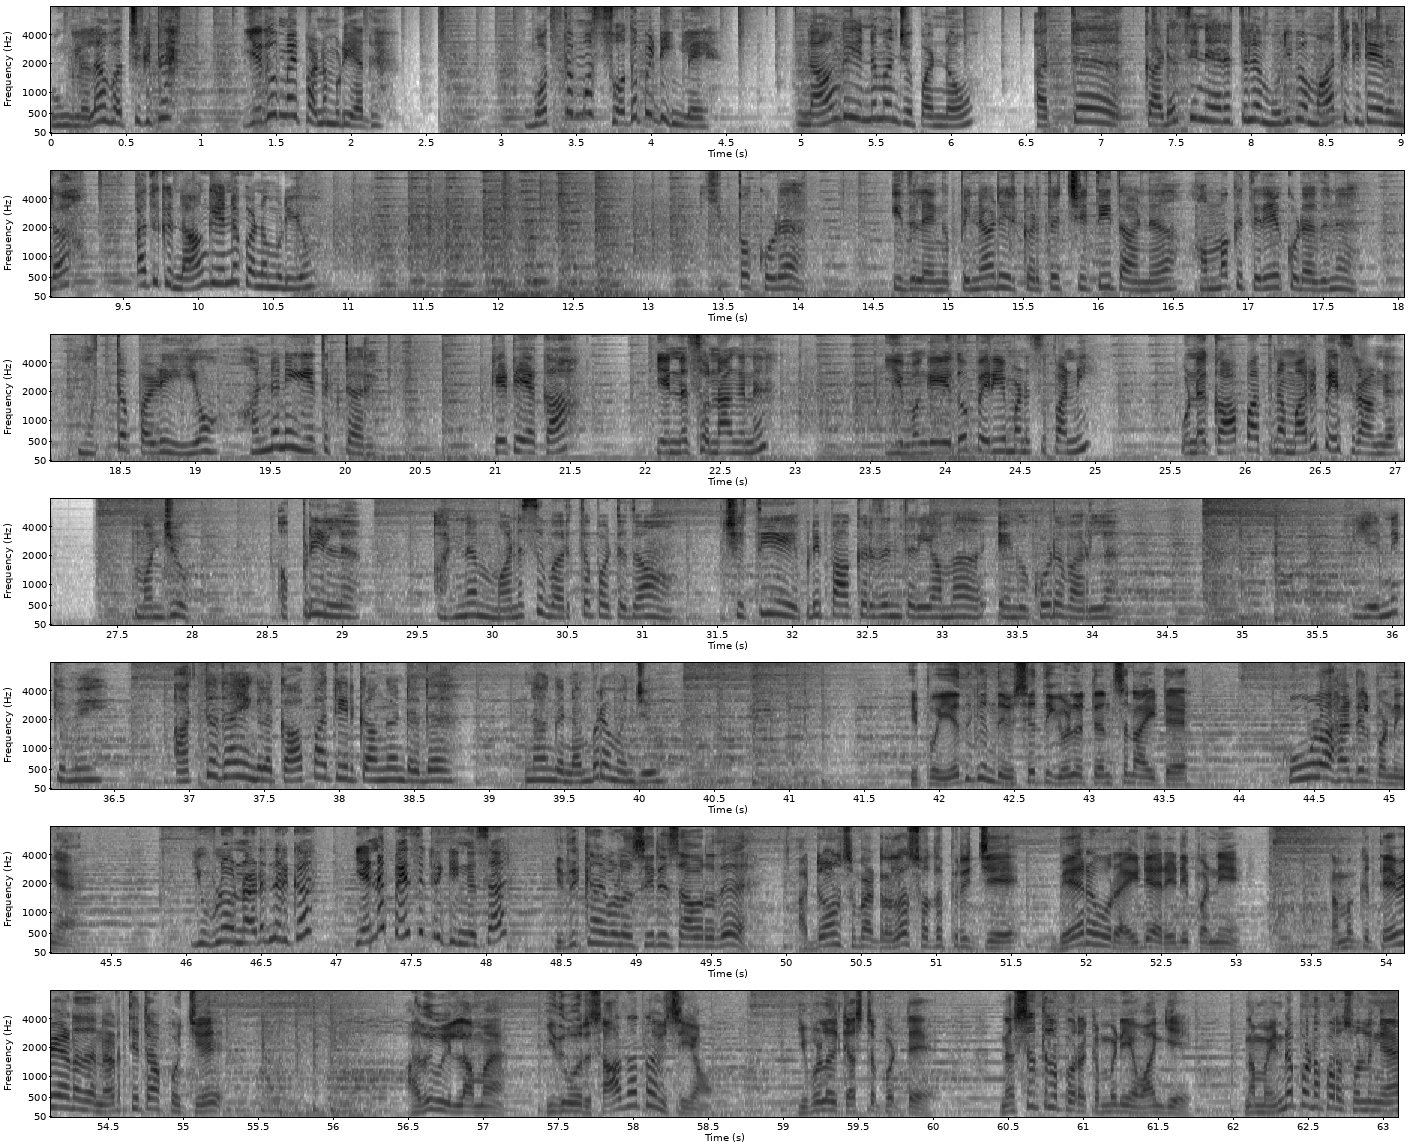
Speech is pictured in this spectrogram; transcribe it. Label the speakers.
Speaker 1: உங்களெல்லாம் வச்சுக்கிட்டு எதுவுமே பண்ண முடியாது. மொத்தமா சொதப்பிட்டீங்களே.
Speaker 2: நாங்க என்ன மஞ்சு பண்ணோம்? அத்தை கடைசி நேரத்துல முடிவை மாத்திக்கிட்டே இருந்தா அதுக்கு நாங்க என்ன பண்ண முடியும்?
Speaker 3: இப்ப கூட இதுல எங்க பின்னாடி இருக்கிறது சித்தி தான்னு அம்மாக்கு தெரியக்கூடாதுன்னு மொத்த பழியையும் அண்ணனே ஏத்துக்கிட்டாரு.
Speaker 1: கேட்டியாக்கா? என்ன சொன்னாங்கன்னு? இவங்க ஏதோ பெரிய மனசு பண்ணி உன்னை காப்பாத்துன மாதிரி பேசுறாங்க.
Speaker 3: மஞ்சு அப்படி இல்ல. அண்ணன் மனசு வருத்தப்பட்டு தான் சித்தியை எப்படி பாக்குறதுன்னு தெரியாம எங்க கூட வரல.
Speaker 2: என்னைக்குமே அத்தை தான் எங்களை காப்பாத்திருக்காங்கன்றத நாங்க நம்புறோம் மஞ்சு.
Speaker 4: இப்போ எதுக்கு இந்த விஷயத்துக்கு இவ்வளவு டென்ஷன் ஆயிட்டு? கூலா ஹேண்டில் பண்ணுங்க.
Speaker 1: இவ்ளோ நடந்திருக்கு? என்ன பேசிட்டு இருக்கீங்க சார்
Speaker 4: இதுக்கா இவ்வளவு சீரியஸ் ஆகுறது? அட்வான்ஸ் மேட்டர்ல சொதப்பிரிச்சு. வேற ஒரு ஐடியா ரெடி பண்ணி நமக்கு தேவையானதை நடத்திட்டா போச்சு. அதுவும் இல்லாம இது ஒரு சாதாரண விஷயம். இவ்வளவு கஷ்டப்பட்டு நஷ்டத்துல போற கம்பெனியை வாங்கி நம்ம என்ன பண்ண போறோம் சொல்லுங்க.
